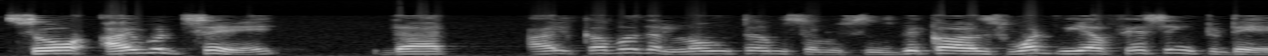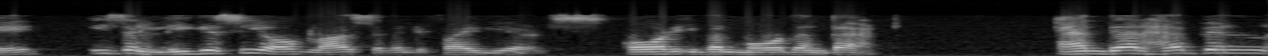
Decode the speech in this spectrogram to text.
So I would say that I'll cover the long-term solutions because what we are facing today is a legacy of last 75 years or even more than that. And there have been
